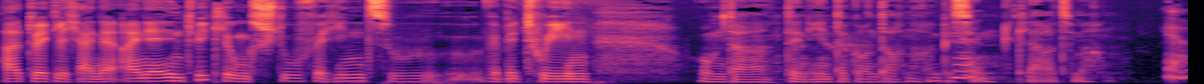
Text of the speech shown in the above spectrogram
halt wirklich eine, eine Entwicklungsstufe hin zu The Between, um da den Hintergrund auch noch ein bisschen ja. klarer zu machen. Ja,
